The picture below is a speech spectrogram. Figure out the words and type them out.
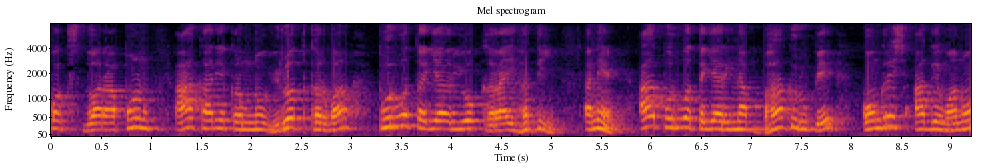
પક્ષ દ્વારા પણ આ કાર્યક્રમનો વિરોધ કરવા પૂર્વ તૈયારીઓ કરાઈ હતી અને આ પૂર્વ તૈયારીના ભાગરૂપે કોંગ્રેસ આગેવાનો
